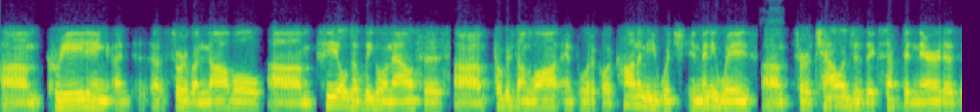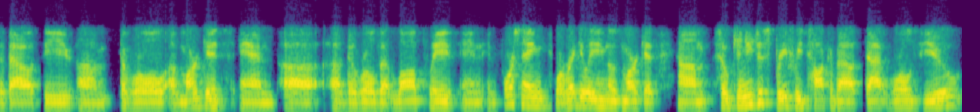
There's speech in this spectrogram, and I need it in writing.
um, creating a, a, sort of a novel um, field of legal analysis uh, focused on law and political economy, which in many ways um, sort of challenges the accepted narratives about the, um, the role of markets and uh, uh, the role that law plays in enforcing or regulating those markets. Um, so, can you just briefly talk about that worldview,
